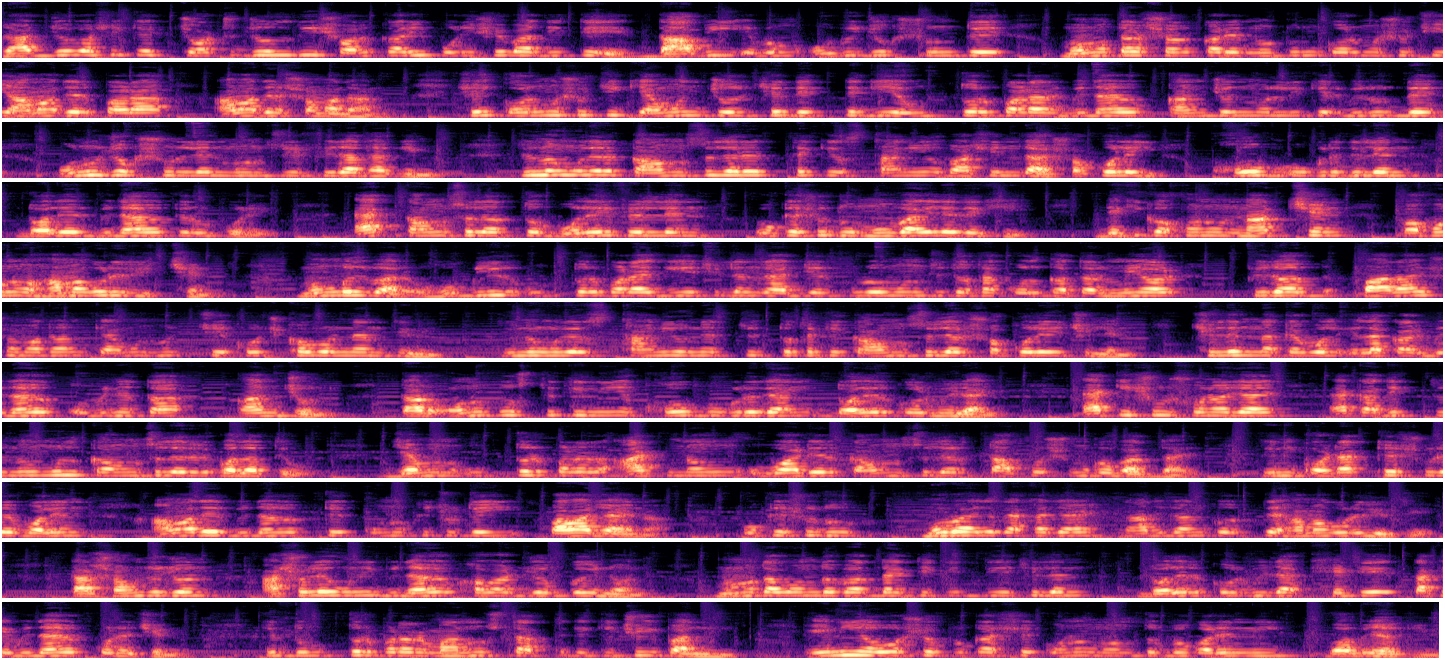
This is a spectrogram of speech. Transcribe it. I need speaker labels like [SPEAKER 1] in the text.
[SPEAKER 1] রাজ্যবাসীকে চটজলদি সরকারি পরিষেবা দিতে দাবি এবং অভিযোগ শুনতে মমতার সরকারের নতুন কর্মসূচি আমাদের পাড়া, আমাদের সমাধান। সেই কর্মসূচি কেমন চলছে দেখতে গিয়ে উত্তরপাড়ার বিধায়ক কাঞ্চন মল্লিকের বিরুদ্ধে অনুযোগ শুনলেন মন্ত্রী ফিরাদ হাকিম। তৃণমূলের কাউন্সিলরের থেকে স্থানীয় বাসিন্দা সকলেই ক্ষোভ উগরে দিলেন দলের বিধায়কের উপরে। এক কাউন্সিলর তো বলেই ফেললেন, ওকে শুধু মোবাইলে দেখি। দেখি কখনো নাচছেন, কখনো হামাগুড়ি দিচ্ছেন। মঙ্গলবার হুগলির উত্তরপাড়ায় গিয়েছিলেন রাজ্যের পুরমন্ত্রী তথা কলকাতার মেয়র ফিরদ। পাড়ায় সমাধান কেমন হচ্ছে খোঁজ খবর নেন তিনি। তৃণমূলের স্থানীয় নেতৃত্ব থেকে কাউন্সিলর সকলেই ছিলেন। ছিলেন না কেবল এলাকার বিধায়ক অভিনেতা কাঞ্চন। তার অনুপস্থিতি নিয়ে ক্ষোভ উগড়ে দেন দলের কর্মীরাই। একই সুর শোনা যায় একাধিক তৃণমূল কাউন্সিলরের গলাতেও। যেমন উত্তরপাড়ার আট নং ওয়ার্ডের কাউন্সিলর তাপস মুখোপাধ্যায়। তিনি কটাক্ষের সুরে বলেন, আমাদের বিধায়ককে কোনো কিছুতেই পাওয়া যায় না। ওকে শুধু মোবাইলে দেখা যায়, নাচ গান করতে হামাগুড়ি দিতে। তার সংযোজন, আসলে উনি বিধায়ক হওয়ার যোগ্যই নন। মমতা বন্দ্যোপাধ্যায় টিকিট দিয়েছিলেন, দলের কর্মীরা খেটে তাকে বিধায়ক করেছেন। কিন্তু উত্তরপাড়ার মানুষ তার থেকে কিছুই পাননি। এ নিয়ে অবশ্য প্রকাশ্যে কোনো মন্তব্য করেননি ববি হাকিম।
